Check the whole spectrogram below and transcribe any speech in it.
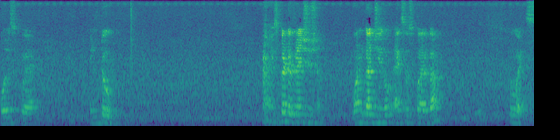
होल स्क्वायर इनटू इसका डिफरेंशिएशन वन का ज़ीरो एक्स स्क्वायर का टू एक्स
